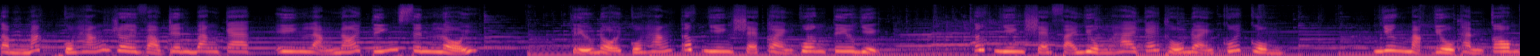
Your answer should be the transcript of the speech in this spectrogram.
Tầm mắt của hắn rơi vào trên băng ca, Yên lặng nói tiếng xin lỗi. Tiểu đội của hắn tất nhiên sẽ toàn quân tiêu diệt, Tất nhiên sẽ phải dùng hai cái thủ đoạn cuối cùng. Nhưng mặc dù thành công,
